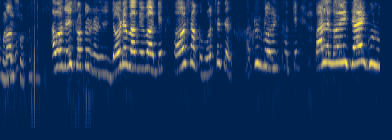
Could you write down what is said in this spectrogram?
আমাদের ছোট আমাদের ছোট থাকে পালে গুলু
